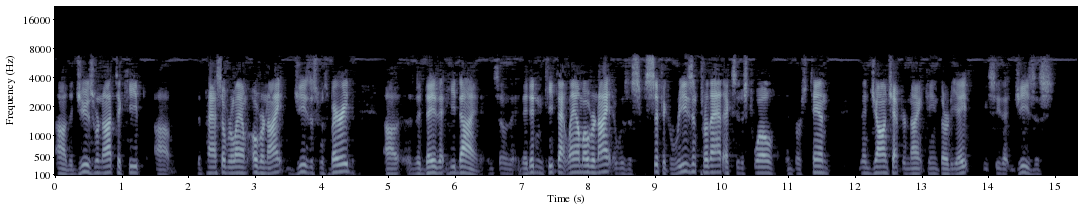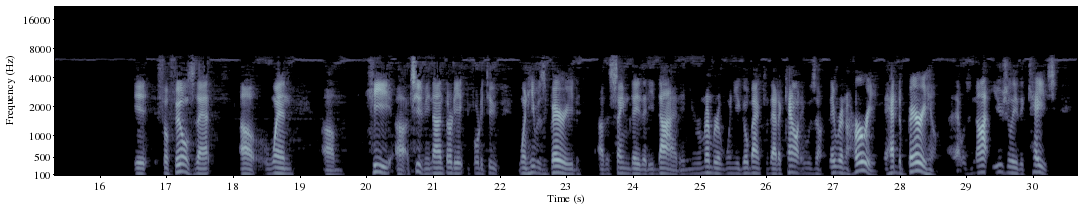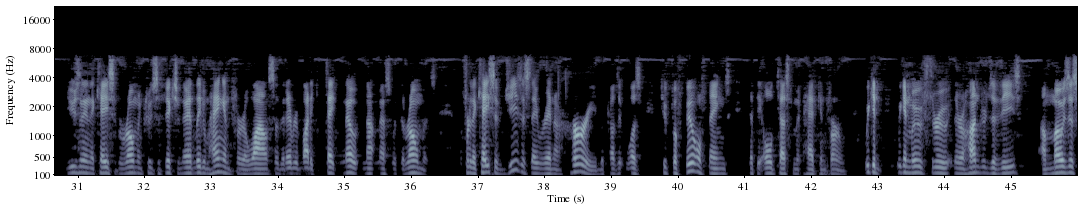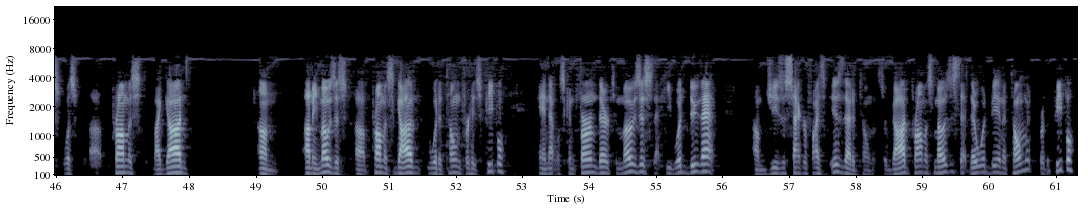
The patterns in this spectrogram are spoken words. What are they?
Uh, the Jews were not to keep uh, the Passover lamb overnight. Jesus was buried uh, the day that he died. And so they didn't keep that lamb overnight. It was a specific reason for that. Exodus 12 and verse 10. And then John chapter 19, 38, we see that Jesus it fulfills that uh, when um, he, uh, excuse me, 938 to 42, when he was buried uh, the same day that he died. And you remember when you go back to that account, it was a, they were in a hurry. They had to bury him. That was not usually the case. Usually, in the case of a Roman crucifixion, they'd leave him hanging for a while so that everybody could take note and not mess with the Romans. But for the case of Jesus, they were in a hurry because it was to fulfill things that the Old Testament had confirmed. We could we can move through. There are hundreds of these. Um, Moses was uh, promised by God. Um, I mean, Moses uh, promised God would atone for his people. and that was confirmed there to Moses that he would do that. Um, Jesus' sacrifice is that atonement. So God promised Moses that there would be an atonement for the people.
